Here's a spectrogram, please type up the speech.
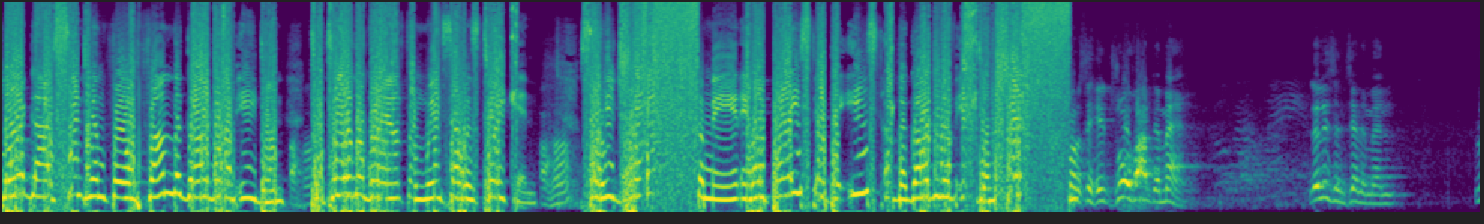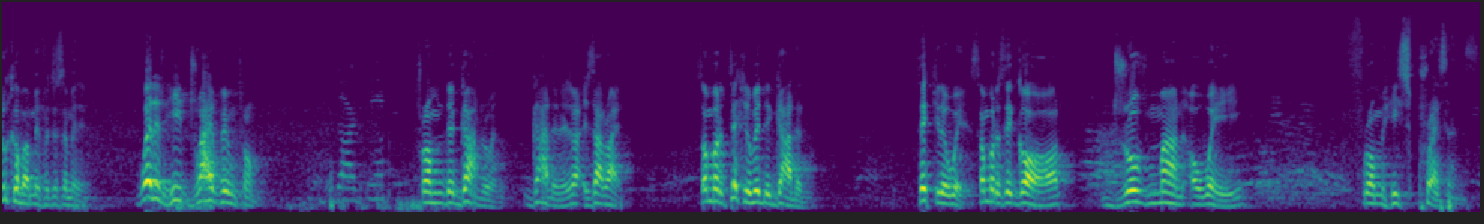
the Lord God sent him forth from the Garden of Eden to till the ground from whence he was taken. Uh-huh. So he drove the man and he placed at the east of the Garden of Eden. He drove out the man. Ladies and gentlemen, look up at me for just a minute. Where did he drive him from? From the garden. Garden, is that, is that right? Somebody take it away the garden. Take it away. Somebody say, God drove man away from his presence.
